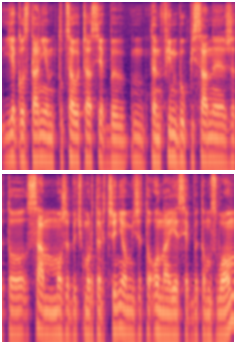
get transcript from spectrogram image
jego zdaniem to cały czas jakby mm, ten film był pisany, że to sam może być morderczynią i że to ona jest jakby tą złą,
